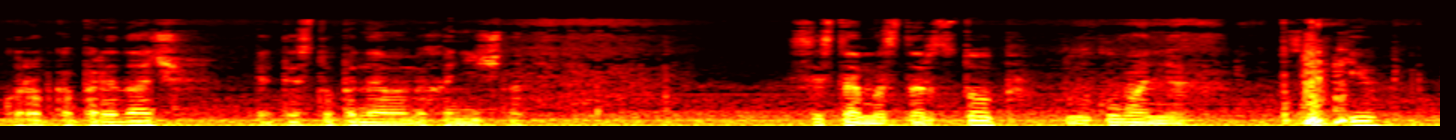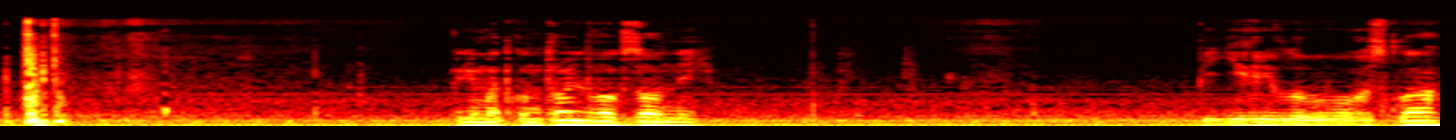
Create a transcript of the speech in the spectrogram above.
Коробка передач, п'ятиступенева механічна. Система старт-стоп, блокування замків. Клімат-контроль двохзонний. Підігрів лобового скла.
